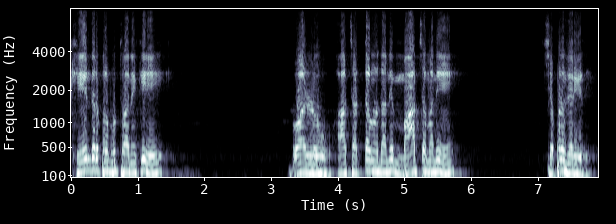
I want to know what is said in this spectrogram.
కేంద్ర ప్రభుత్వానికి వాళ్ళు ఆ చట్టంలో దాన్ని మార్చమని చెప్పడం జరిగింది.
